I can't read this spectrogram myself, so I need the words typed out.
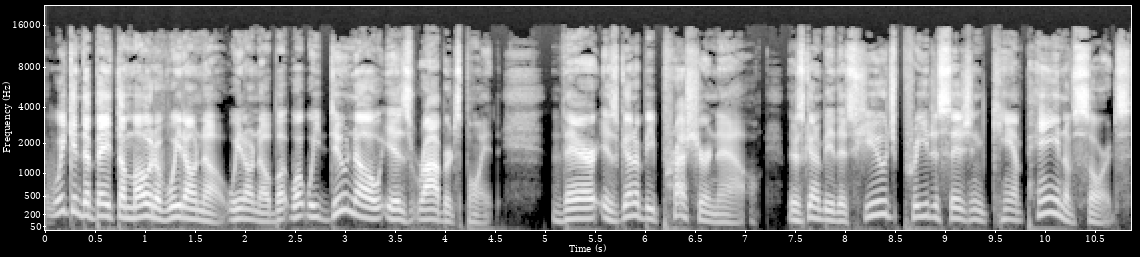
We can debate the motive. We don't know. We don't know. But what we do know is Robert's point. There is going to be pressure now there's going to be this huge pre decision campaign of sorts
